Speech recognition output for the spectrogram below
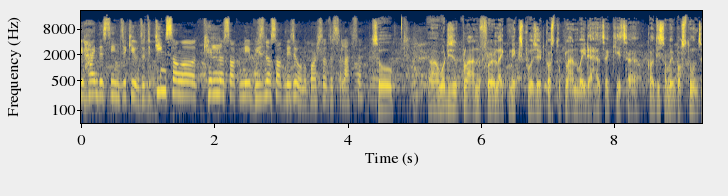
बिहाइन्ड द सिन चाहिँ के हुन्छ त्यो टिमसँग खेल्न सक्ने भिज्न सक्ने चाहिँ हुनुपर्छ जस्तो लाग्छ। So what is you plan for like next project कस्तो प्लान भइरहेको छ के छ? कति समय बस्नुहुन्छ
